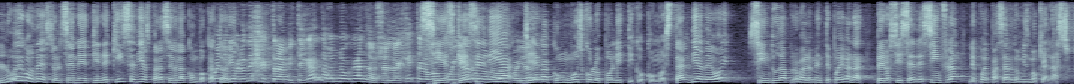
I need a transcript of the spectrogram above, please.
Luego de eso, el CNE tiene 15 días para hacer la Bueno, convocatoria. pero deja el trámite, ¿gana o no gana? O sea, la gente lo va a si apoyar. es que o ese no a día llega con músculo político como está el día de hoy, sin duda probablemente puede ganar. Pero si se desinfla, le puede pasar lo mismo que a Lazo.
